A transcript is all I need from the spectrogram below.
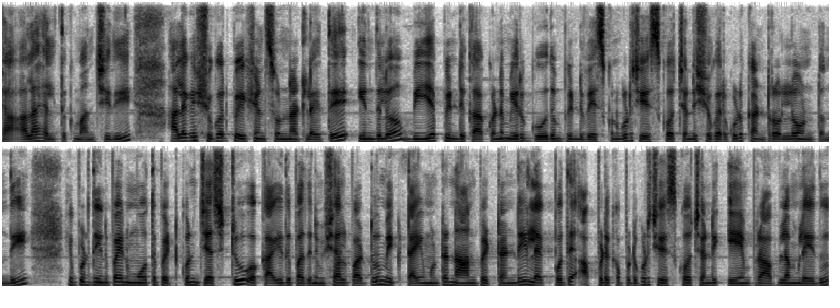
చాలా హెల్త్కి మంచిది. అలాగే షుగర్ పేషెంట్స్ ఉన్నట్లయితే ఇందులో బియ్య పిండి కాకుండా మీరు గోధుమ పిండి వేసుకొని కూడా చేసుకోవచ్చండి. షుగర్ కూడా కంట్రోల్లో ఉంటుంది. ఇప్పుడు దీనిపైన మూత పెట్టుకొని జస్ట్ ఒక ఐదు పది నిమిషాల పాటు మీకు టైం ఉంటే నానబెట్టండి. లేకపోతే అప్పటికప్పుడు కూడా చేసుకోవచ్చండి. ఏం ప్రాబ్లం లేదు.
